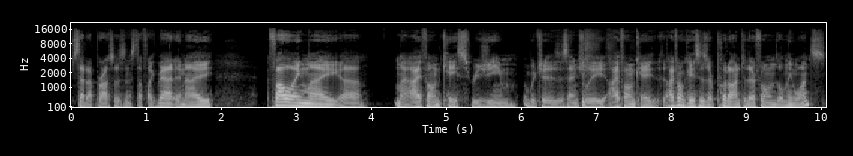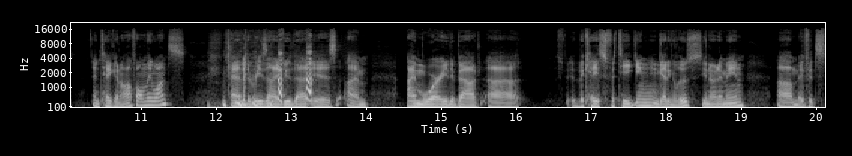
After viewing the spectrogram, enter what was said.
setup process and stuff like that, and I, following my uh, my iPhone case regime, which is essentially iPhone case iPhone cases are put onto their phones only once and taken off only once, and the reason I do that is I'm I'm worried about uh, the case fatiguing and getting loose. You know what I mean? Um, if it's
